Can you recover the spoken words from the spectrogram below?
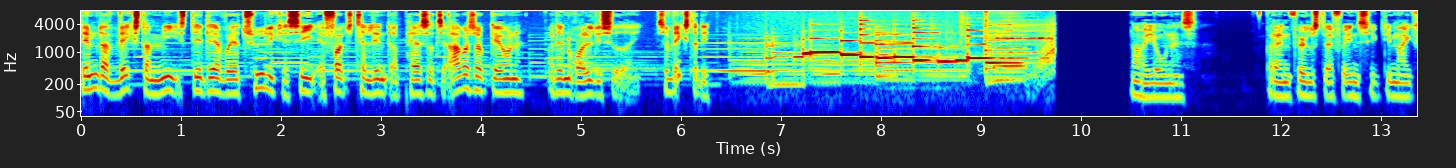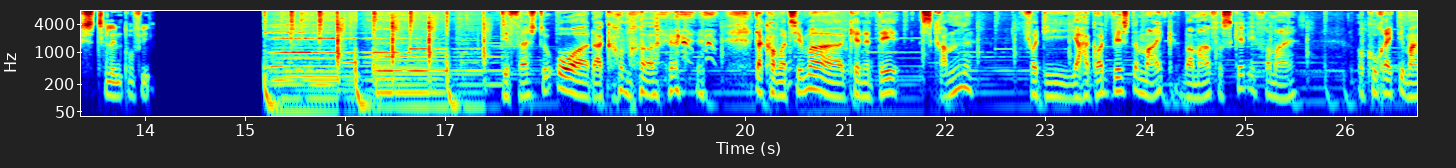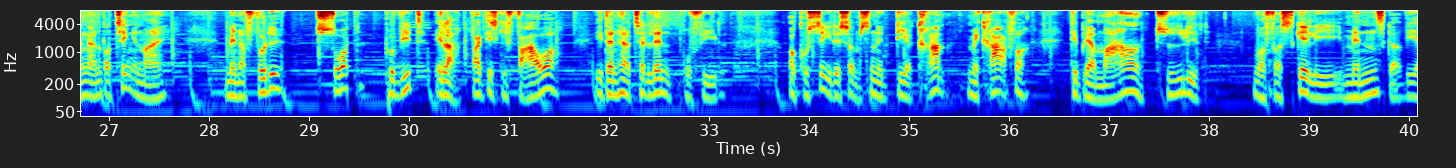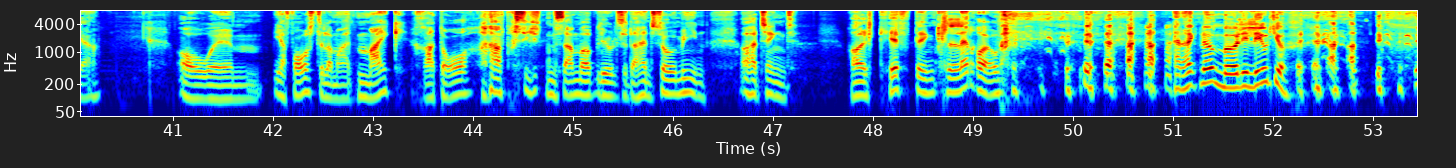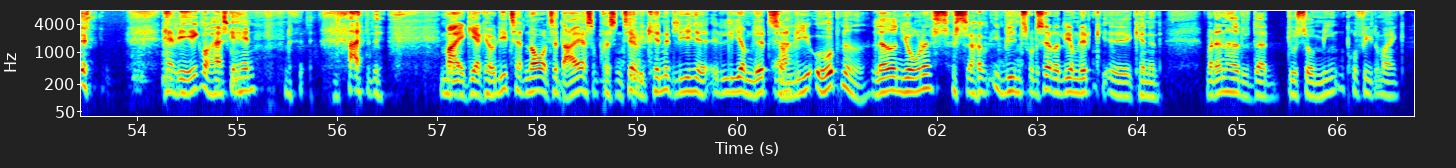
Dem, der vækster mest, det er der, hvor jeg tydeligt kan se, at folks talenter passer til arbejdsopgaverne og den rolle, de sidder i. Så vækster de. Nå, Jonas. Hvordan føles det at få indsigt i Mikes talentprofil? Det første ord, der kommer, der kommer til mig, Kenneth, det er skræmmende. Fordi jeg har godt vidst, at Mike var meget forskellig fra mig, og kunne rigtig mange andre ting end mig. Men at få det sort på hvidt, eller faktisk i farver, i den her talentprofil, og kunne se det som sådan et diagram med grafer, det bliver meget tydeligt, hvor forskellige mennesker vi er. Og øh, jeg forestiller mig, at Mike Rador har præcis den samme oplevelse, da han så min, og har tænkt, hold kæft, det er en klatrøv. han har ikke noget mål i livet, jo. han ved ikke, hvor han skal hen. Nej, det, Mike, jeg kan jo lige tage den over til dig, og så præsenterer vi Kenneth lige, lige om lidt, som ja. lige åbnede, lavede en Jonas. Så vi introducerer dig lige om lidt, øh, Kenneth. Hvordan havde du, da du så min profil, Mike?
